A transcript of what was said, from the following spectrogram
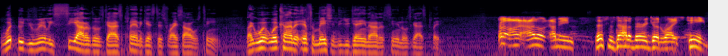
what do you really see out of those guys playing against this Rice Owls team? Like, what what kind of information do you gain out of seeing those guys play? Well, I, I don't. I mean, this is not a very good Rice team.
